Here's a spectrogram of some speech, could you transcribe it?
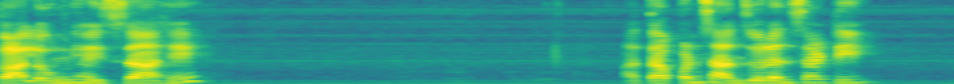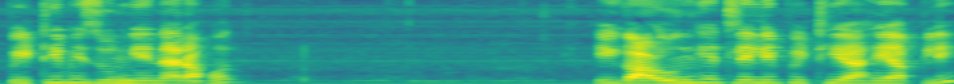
कालवून घ्यायचा आहे. आता आपण सांजोऱ्यांसाठी पिठी भिजून घेणार आहोत. ही गाळून घेतलेली पिठी आहे आपली.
